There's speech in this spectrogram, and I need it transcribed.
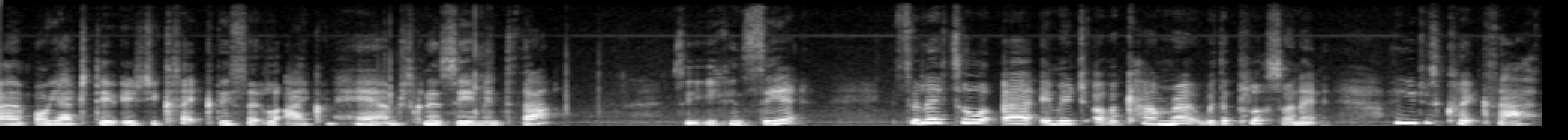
um, all you have to do is you click this little icon here. I'm just going to zoom into that so you can see it. It's a little uh, image of a camera with a plus on it. And you just click that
